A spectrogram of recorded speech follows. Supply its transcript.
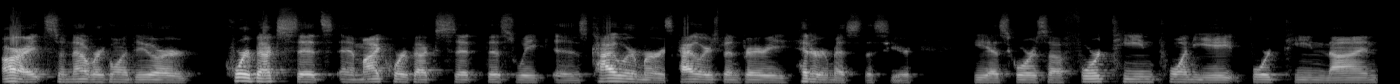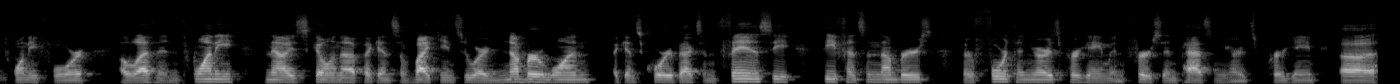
All right, so now we're going to do our quarterback sits, and my quarterback sit this week is Kyler Murray. Kyler's been very hit or miss this year. He has scores of 14, 28, 14, 9, 24, 11, 20. And Now he's going up against the Vikings, who are number one against quarterbacks in fantasy, defensive numbers. They're fourth in yards per game and first in passing yards per game. Uh,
